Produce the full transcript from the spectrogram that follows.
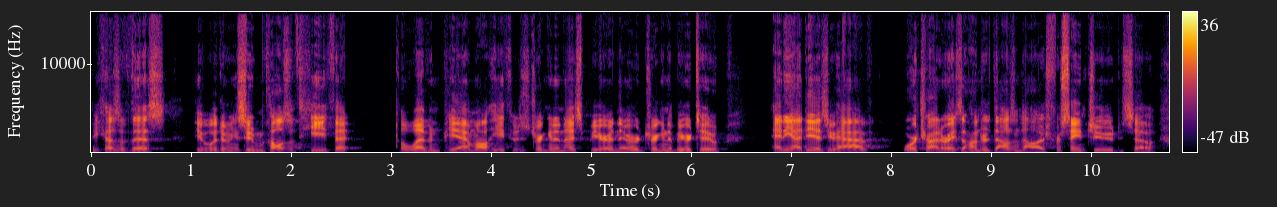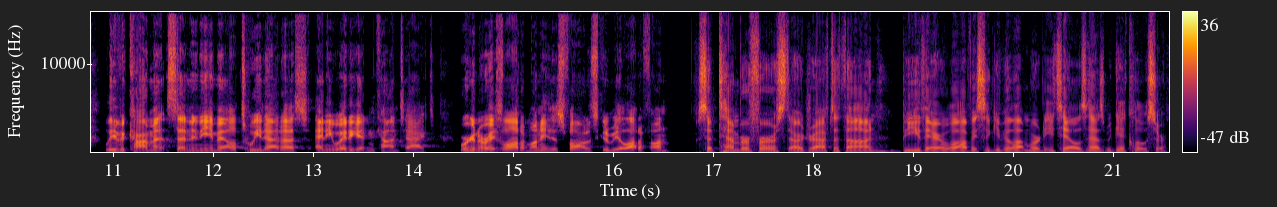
because of this. People were doing Zoom calls with Heath at 11 p.m. while Heath was drinking a nice beer and they were drinking a beer too. Any ideas you have, we're trying to raise $100,000 for St. Jude. So leave a comment, send an email, tweet at us, any way to get in contact. We're going to raise a lot of money this fall and it's going to be a lot of fun. September 1st, our draftathon. Be there. We'll obviously give you a lot more details as we get closer.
